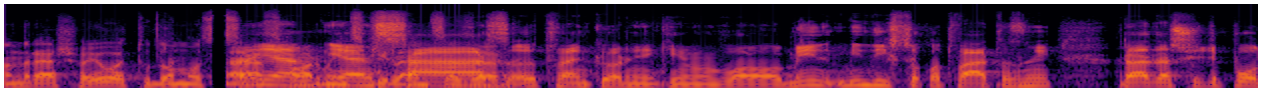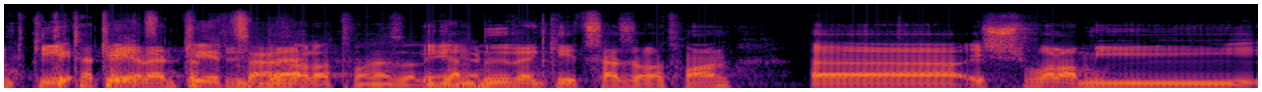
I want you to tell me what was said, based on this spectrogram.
András. Ha jól tudom, az Ilyen, ilyen 139 ezer. 150 környékén van valahol. Mind, mindig szokott változni. Ráadásul ugye pont két Két- hete jelentettük 200 be. alatt van ez a lényeg. Igen, bőven 200 alatt van. Uh, és valami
